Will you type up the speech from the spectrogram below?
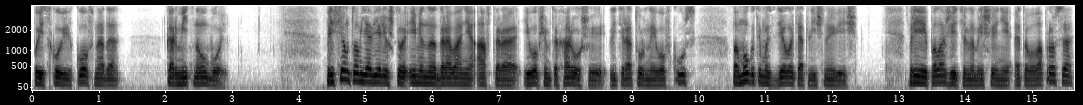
поисковиков надо кормить на убой. При всем том я верю, что именно дарование автора и, в общем-то, хороший литературный его вкус помогут ему сделать отличную вещь. При положительном решении этого вопроса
